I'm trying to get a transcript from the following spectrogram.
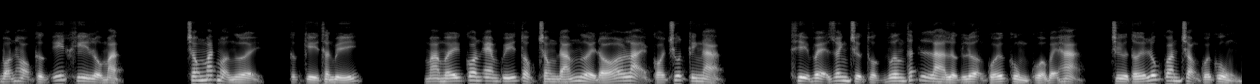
Bọn họ cực ít khi lộ mặt. Trong mắt mọi người, cực kỳ thân bí. Mà mấy con em quý tộc trong đám người đó lại có chút kinh ngạc. Thị vệ doanh trực thuộc vương thất là lực lượng cuối cùng của bệ hạ, trừ tới lúc quan trọng cuối cùng,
